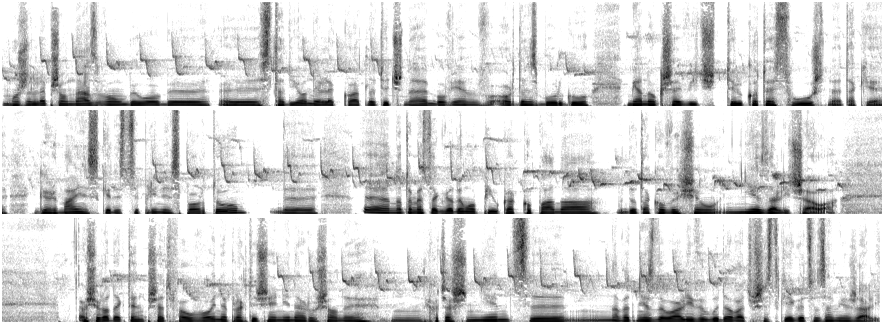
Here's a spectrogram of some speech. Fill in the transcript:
może lepszą nazwą byłoby y, stadiony lekkoatletyczne, bowiem w Ordensburgu miano krzewić tylko te słuszne, takie germańskie dyscypliny sportu. E, natomiast jak wiadomo, piłka kopana do takowych się nie zaliczała. Ośrodek ten przetrwał wojnę praktycznie nienaruszony, mm, chociaż Niemcy nawet nie zdołali wybudować wszystkiego, co zamierzali.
